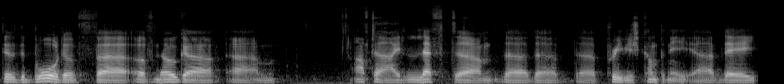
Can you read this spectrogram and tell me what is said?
the, the, board of, uh, of Noga, um, after I left um, the, the, the, previous company, uh, they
